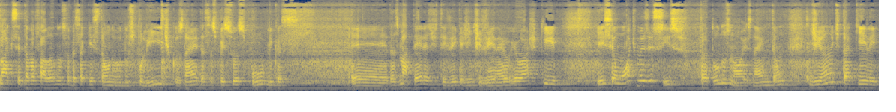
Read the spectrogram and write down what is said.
Max, você estava falando sobre essa questão do, dos políticos, né, dessas pessoas públicas, é, das matérias de TV que a gente vê, né? Eu, eu acho que esse é um ótimo exercício para todos nós, né? Então, diante daquele,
